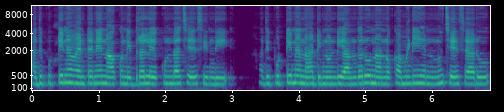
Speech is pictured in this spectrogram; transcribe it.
అది పుట్టిన వెంటనే నాకు నిద్ర లేకుండా చేసింది. అది పుట్టిన నాటి నుండి అందరూ నన్ను కమిడియన్ను చేశారు.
